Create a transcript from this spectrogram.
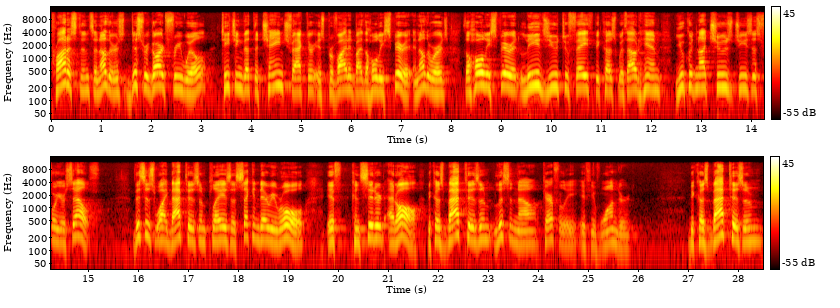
Protestants and others disregard free will, teaching that the change factor is provided by the Holy Spirit. In other words, the Holy Spirit leads you to faith because without Him, you could not choose Jesus for yourself. This is why baptism plays a secondary role if considered at all, because baptism, listen now carefully if you've wandered, because baptism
